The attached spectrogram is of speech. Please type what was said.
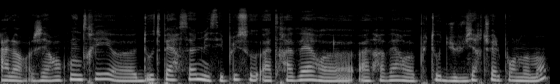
Alors, j'ai rencontré euh, d'autres personnes, mais c'est plus à travers, euh, à travers euh, plutôt du virtuel pour le moment.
